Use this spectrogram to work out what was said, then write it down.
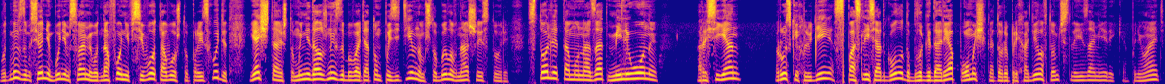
Вот мы сегодня будем с вами вот на фоне всего того, что происходит, я считаю, что мы не должны забывать о том позитивном, что было в нашей истории. Сто лет тому назад миллионы россиян русских людей спаслись от голода благодаря помощи, которая приходила в том числе из Америки. Понимаете?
